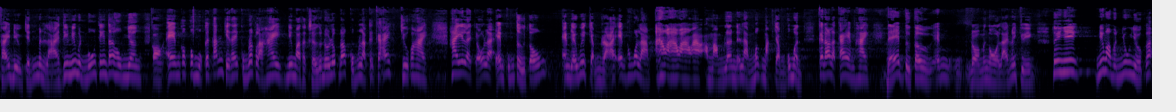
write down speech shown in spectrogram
Phải điều chỉnh mình lại nếu nếu mình muốn tiến tới hôn nhân. Còn em có có một cái tánh chị thấy cũng rất là hay nhưng mà thật sự đôi lúc đó cũng là cái cái chưa có hay. Hay là chỗ là em cũng từ tốn em giải quyết chậm rãi em không có làm ao ao ao ao ầm ầm lên để làm mất mặt chồng của mình. Cái đó là cái em hay. Để em từ từ em rồi mới ngồi lại nói chuyện. Tuy nhiên nếu mà mình nhu nhược á,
